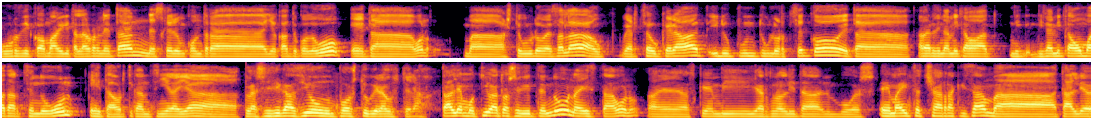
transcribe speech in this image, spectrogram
gurdiko amabik eta laurrenetan, dezgerun kontra jokatuko dugu. Eta, bueno, ba, aste bezala, au, bertze aukera bat, iru puntu lortzeko, eta haber, dinamika bat, dinamika hon bat hartzen dugun, eta hortik antzinera ja, klasifikazio un postu gira ustera. Talde motibatu egiten du, nahiz eta, bueno, eh, azken bi jardunalditan, pues, emaitza txarrak izan, ba, talde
